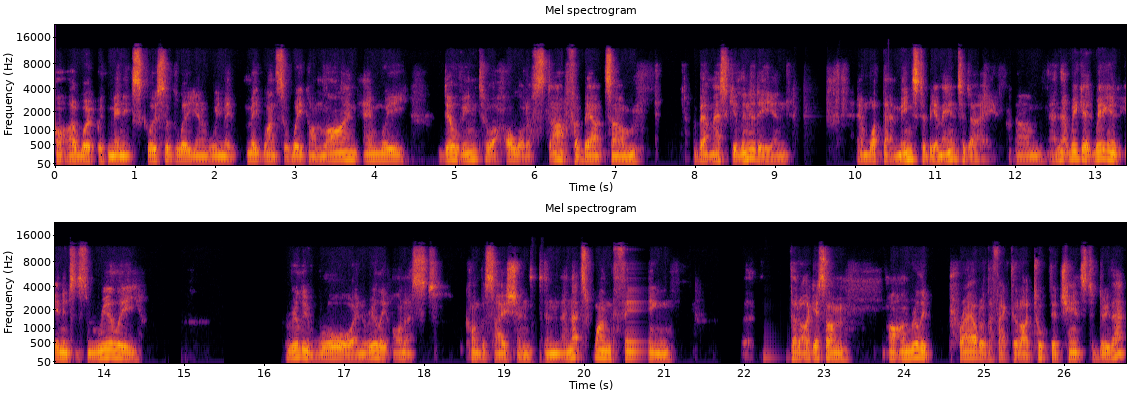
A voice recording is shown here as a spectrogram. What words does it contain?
I work with men exclusively. And you know, we meet meet once a week online, and we delve into a whole lot of stuff about um, about masculinity and and what that means to be a man today. Um, and that we get we get into some really really raw and really honest conversations and and that's one thing that I guess I'm I'm really proud of the fact that I took the chance to do that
